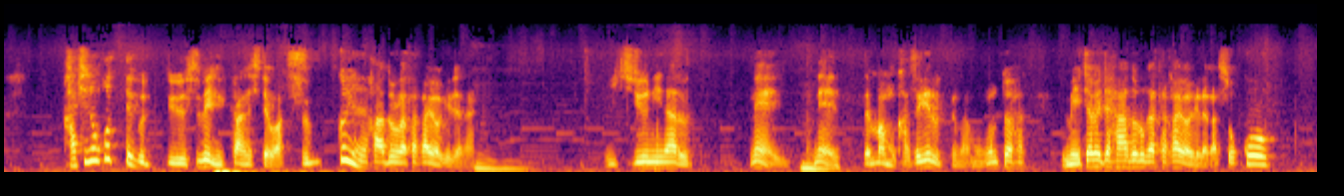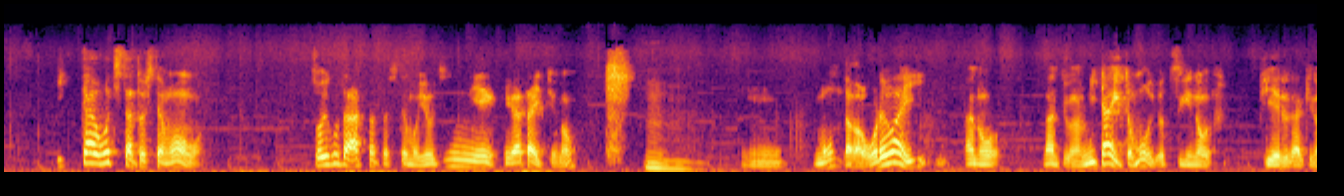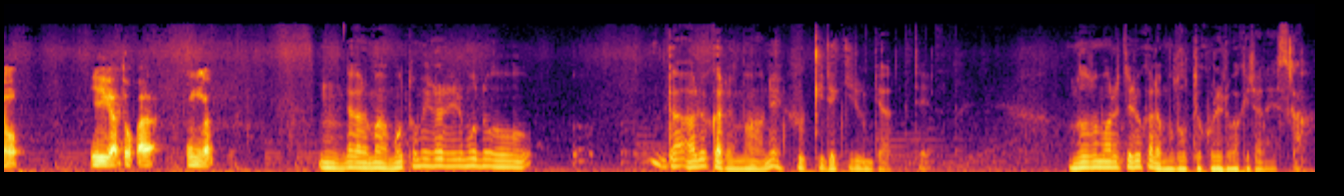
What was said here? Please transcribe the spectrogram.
勝ち残っていくっていう術に関しては、すっごいハードルが高いわけじゃない。うん一流になる、ね、ね、1000万も稼げるっていうのは、もう本当はめちゃめちゃハードルが高いわけだから、そこを一回落ちたとしても、そういうことがあったとしても、余人に得がたいっていうの？うんうん、もんだから俺はいい、あの、なんていうかな、見たいと思うよ、次のピエールだけの映画とか音楽。うん、うん、だからまあ求められるものがあるからまあね復帰できるんであって望まれてるから戻ってこれるわけじゃないですか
